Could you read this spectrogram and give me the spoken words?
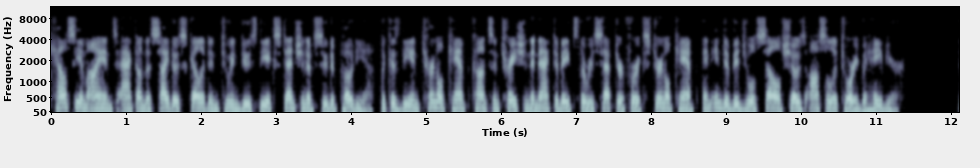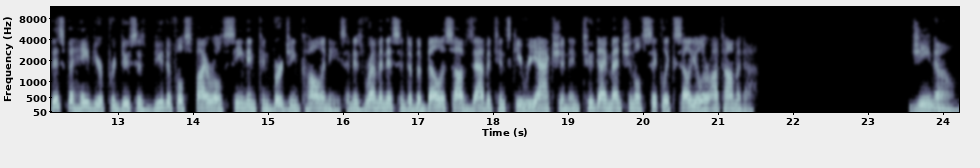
Calcium ions act on the cytoskeleton to induce the extension of pseudopodia, because the internal CAMP concentration inactivates the receptor for external CAMP, an individual cell shows oscillatory behavior. This behavior produces beautiful spirals seen in converging colonies and is reminiscent of the Belousov-Zhabotinsky reaction in two-dimensional cyclic cellular automata. Genome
